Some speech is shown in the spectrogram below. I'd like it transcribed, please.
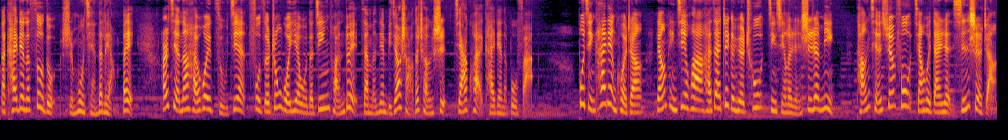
那开店的速度是目前的两倍，而且呢还会组建负责中国业务的精英团队，在门店比较少的城市加快开店的步伐。不仅开店扩张，良品计划还在这个月初进行了人事任命。堂前宣夫将会担任新社长，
